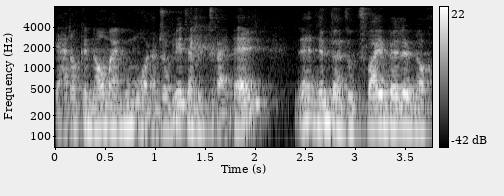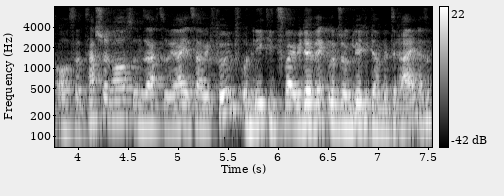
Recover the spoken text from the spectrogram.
der hat auch genau meinen Humor. Dann jongliert er mit drei Bällen, ne, nimmt dann so zwei Bälle noch aus der Tasche raus und sagt so, ja, jetzt habe ich fünf und legt die zwei wieder weg und jongliert wieder mit rein. Also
